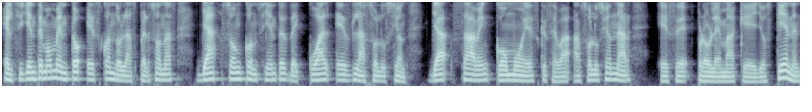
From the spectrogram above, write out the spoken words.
El siguiente momento es cuando las personas ya son conscientes de cuál es la solución, ya saben cómo es que se va a solucionar ese problema que ellos tienen.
